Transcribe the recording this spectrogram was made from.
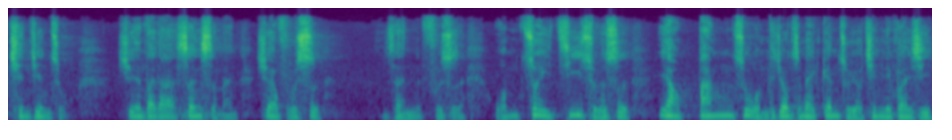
亲近主。训练大家生死门，训练服侍人，服侍人。我们最基础的是要帮助我们的弟兄姊妹跟主有亲密的关系。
